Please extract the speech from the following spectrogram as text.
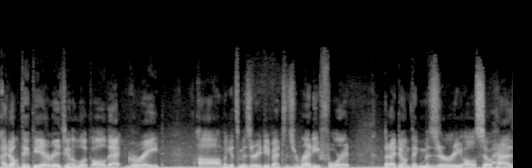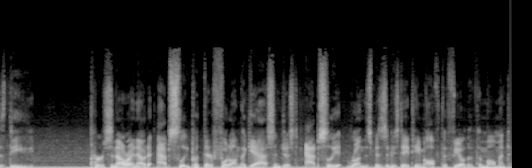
I don't think the air raid is going to look all that great um, against Missouri defense. It's ready for it, but I don't think Missouri also has the personnel right now to absolutely put their foot on the gas and just absolutely run this Mississippi State team off the field at the moment.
